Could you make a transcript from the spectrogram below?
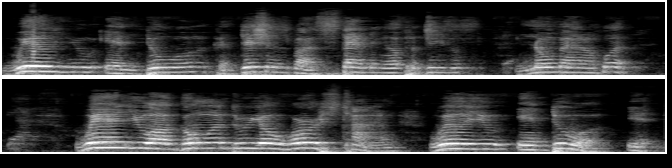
Will you endure conditions by standing up for Jesus no matter what? When you are going through your worst time, will you endure it?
